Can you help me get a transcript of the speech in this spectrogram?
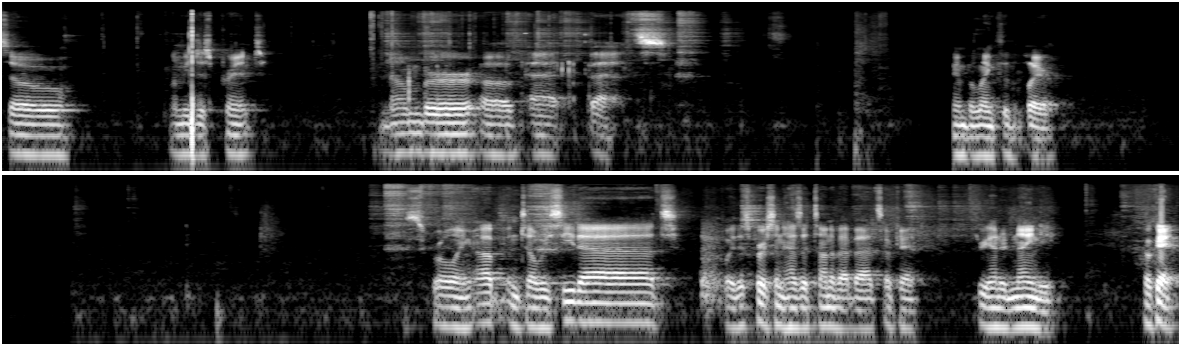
So let me just print number of at bats and the length of the player. Scrolling up until we see that. Boy, this person has a ton of at bats. Okay, 390. Okay,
